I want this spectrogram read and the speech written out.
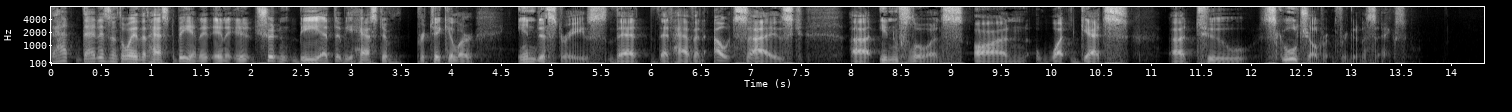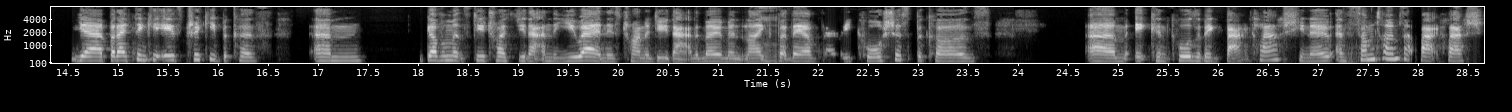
that that isn't the way that has to be, and it, and it shouldn't be at the behest of particular industries that that have an outsized uh, influence on what gets uh, to school children. For goodness sakes. Yeah, but I think it is tricky because um, governments do try to do that, and the UN is trying to do that at the moment. Like, mm. but they are very cautious because um, it can cause a big backlash, you know, and sometimes that backlash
